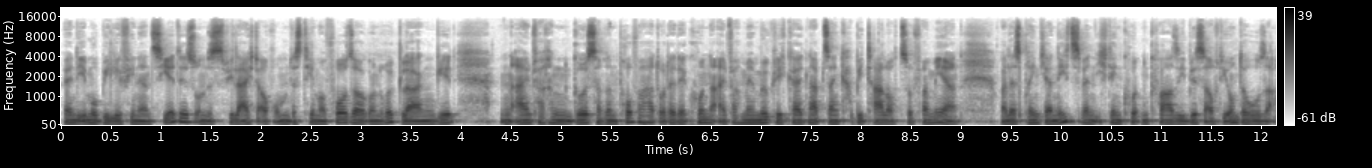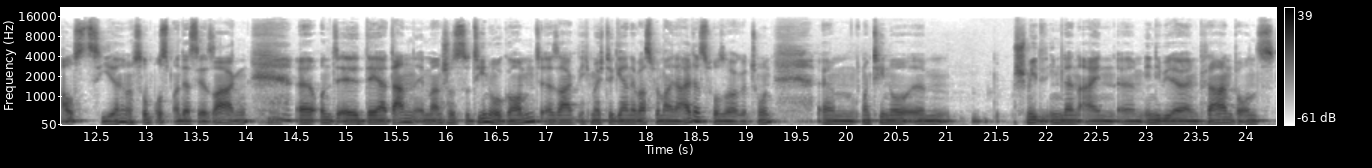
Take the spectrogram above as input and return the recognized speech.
wenn die Immobilie finanziert ist und es vielleicht auch um das Thema Vorsorge und Rücklagen geht, einfach einen größeren Puffer hat oder der Kunde einfach mehr Möglichkeiten hat, sein Kapital auch zu vermehren. Weil das bringt ja nichts, wenn ich den Kunden quasi bis auf die Unterhose ausziehe, so muss man das ja sagen, äh, und äh, der dann im Anschluss zu Tino kommt, er sagt, ich möchte gerne was für meine Altersvorsorge tun. Ähm, und Tino ähm, schmiedet ihm dann einen ähm, individuellen Plan. Bei uns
